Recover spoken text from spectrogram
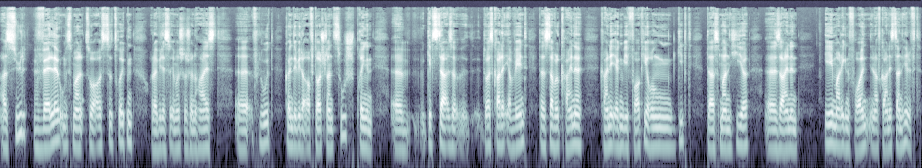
Asylwelle, um es mal so auszudrücken, oder wie das so immer so schön heißt, äh, Flut könnte wieder auf Deutschland zuspringen. Äh, Gibt es da, also du hast gerade erwähnt, dass es da wohl keine, keine irgendwie Vorkehrungen gibt, dass man hier äh, seinen ehemaligen Freunden in Afghanistan hilft.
